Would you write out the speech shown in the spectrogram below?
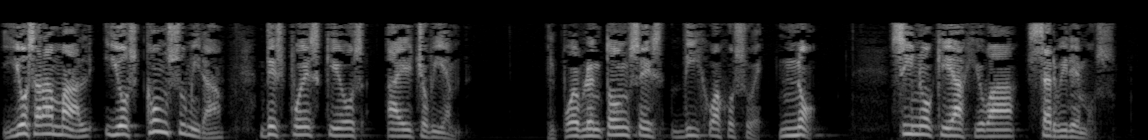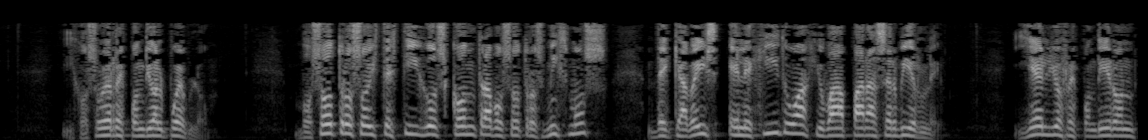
y os hará mal y os consumirá después que os ha hecho bien. El pueblo entonces dijo a Josué, no, sino que a Jehová serviremos. Y Josué respondió al pueblo, Vosotros sois testigos contra vosotros mismos de que habéis elegido a Jehová para servirle. Y ellos respondieron,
